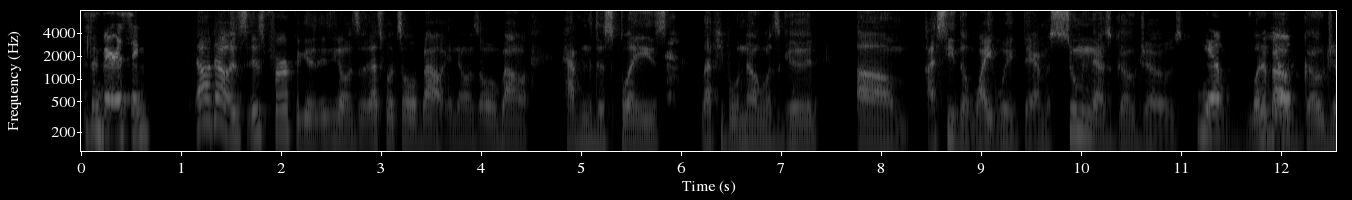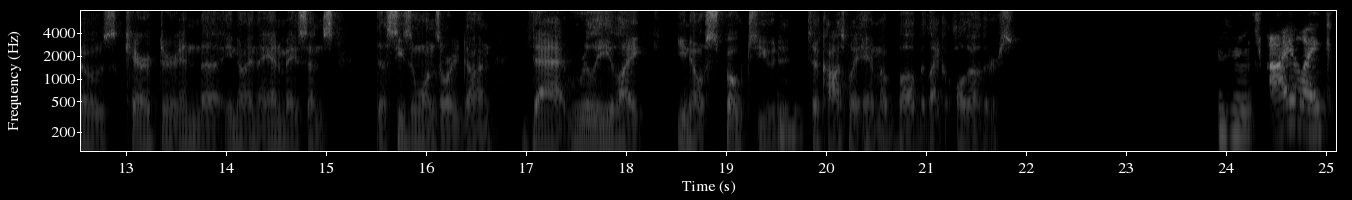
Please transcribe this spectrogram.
it's embarrassing. No, no, it's it's perfect. It's, you know, that's what it's all about. You know, it's all about having the displays, let people know what's good. Um, I see the white wig there. I'm assuming that's Gojo's. Yep. What about yep. Gojo's character in the you know in the anime since the season one's already done? That really like you know spoke to you to, mm-hmm. to cosplay him above like all the others mm-hmm. i like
